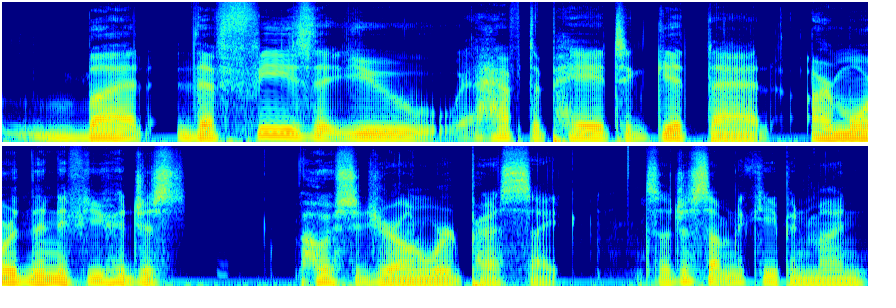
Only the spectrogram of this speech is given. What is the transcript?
But the fees that you have to pay to get that are more than if you had just hosted your own wordpress site. So just something to keep in mind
